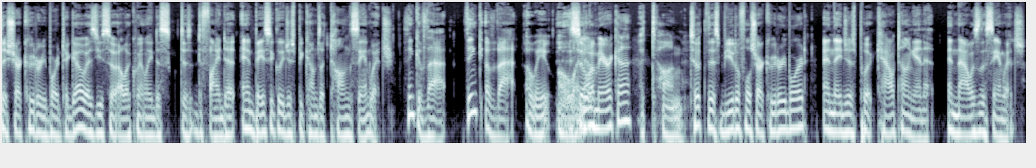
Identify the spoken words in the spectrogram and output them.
the charcuterie board to go, as you so eloquently defined it, and basically just becomes a tongue sandwich. Think of that. Think of that. Oh wait. Oh, what so now? America a tongue. took this beautiful charcuterie board and they just put cow tongue in it, and that was the sandwich.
